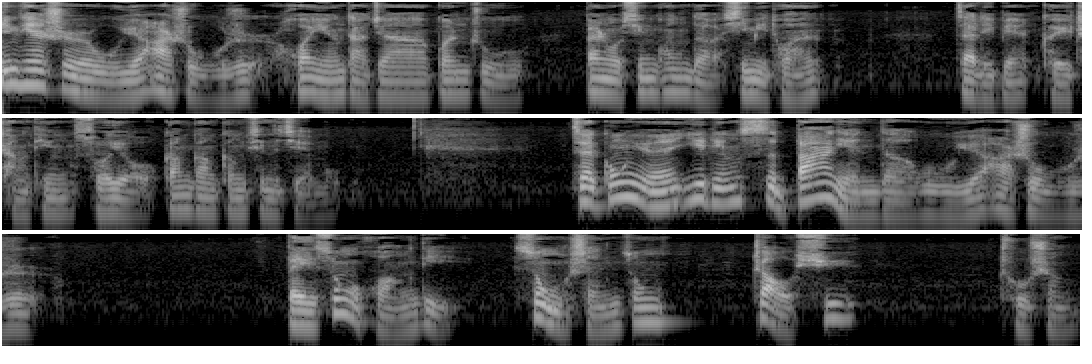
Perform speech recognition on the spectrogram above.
今天是五月二十五日，欢迎大家关注般若星空的洗米团，在里边可以畅听所有刚刚更新的节目。在公元一零四八年的五月二十五日，北宋皇帝宋神宗赵顼出生。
